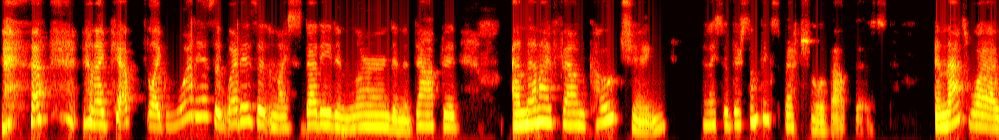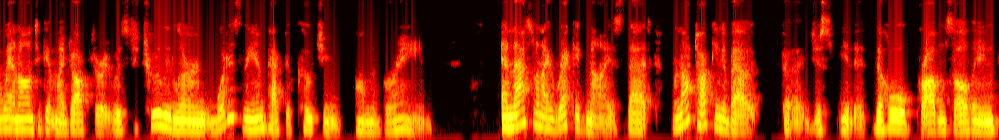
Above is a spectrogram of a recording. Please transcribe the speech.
and I kept like, what is it? What is it? And I studied and learned and adapted. And then I found coaching and I said, there's something special about this. And that's why I went on to get my doctorate was to truly learn what is the impact of coaching on the brain. And that's when I recognized that we're not talking about uh, just you know the whole problem solving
